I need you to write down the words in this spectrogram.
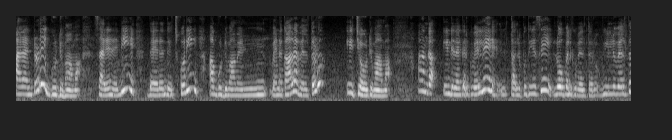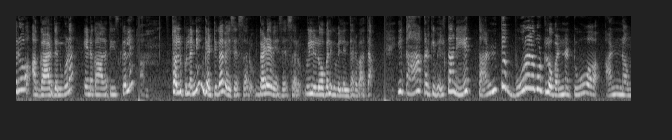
అని అంటాడు ఈ గుడ్డి మామ. సరేనని ధైర్యం తెచ్చుకొని ఆ గుడ్డి మామ వెన్- వెనకాల వెళ్తాడు ఈ చెవిటి మామ. ఇంకా ఇంటి దగ్గరికి వెళ్ళి తలుపు తీసి లోపలికి వెళ్తారు. వీళ్ళు వెళ్తారు ఆ గాడిదను కూడా వెనకాల తీసుకెళ్ళి తలుపులన్నీ గట్టిగా వేసేస్తారు గడే వేసేస్తారు వీళ్ళు లోపలికి వెళ్ళిన తర్వాత. ఇక అక్కడికి వెళ్తానే తంటే బూరల బొట్లో పడినట్టు అన్నం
